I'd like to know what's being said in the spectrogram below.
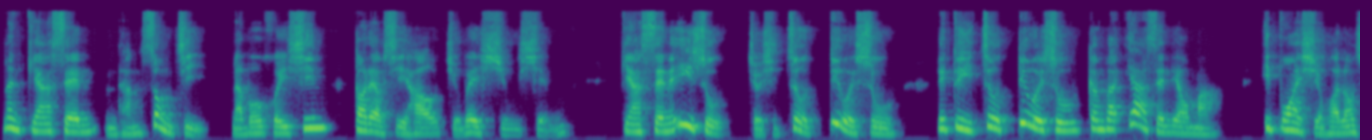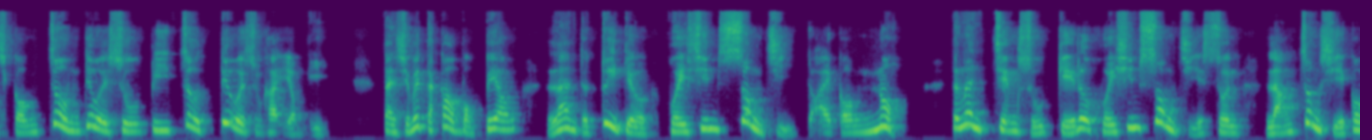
咱行善毋通丧志，若无灰心，到了时候就要修行。行善的意思就是做对的事。你对做对的事感觉野善了吗？一般的想法拢是讲做毋对的事比做对的事较容易，但是要达到目标。咱就对着灰心丧志，就爱讲 no。当咱情绪低落、灰心丧志的时阵，人总是会讲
